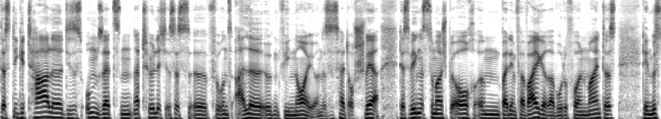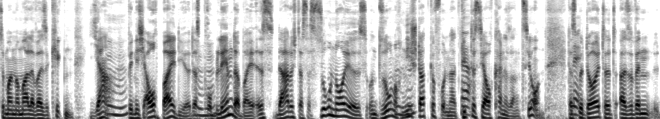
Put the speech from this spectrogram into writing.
das Digitale, dieses Umsetzen, natürlich ist es äh, für uns alle irgendwie neu und es ist halt auch schwer. Deswegen ist zum Beispiel auch ähm, bei dem Verweigerer, wo du vorhin meintest, den müsste man normalerweise kicken. Ja, mhm. bin ich auch bei dir. Das mhm. Problem dabei ist, dadurch, dass das so neu ist und so noch mhm. nie stattgefunden hat, gibt ja. es ja auch keine Sanktion. Das nee. bedeutet, also wenn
